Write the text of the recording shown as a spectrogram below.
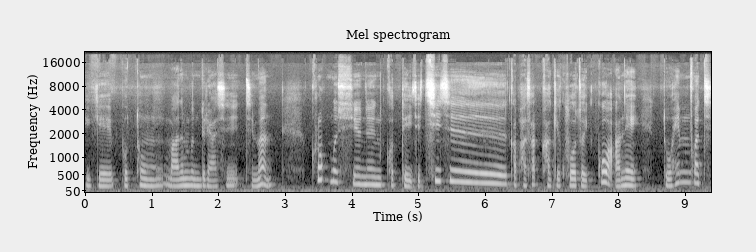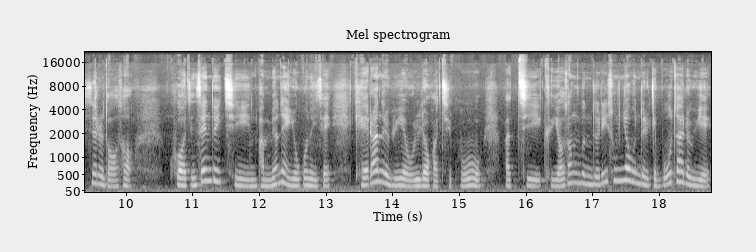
이게 보통 많은 분들이 아시지만 크록무슈는 겉에 이제 치즈가 바삭하게 구워져 있고 안에 또 햄과 치즈를 넣어서 구워진 샌드위치인 반면에 요거는 이제 계란을 위에 올려가지고 마치 그 여성분들이 숙녀분들이 이렇게 모자를 위에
